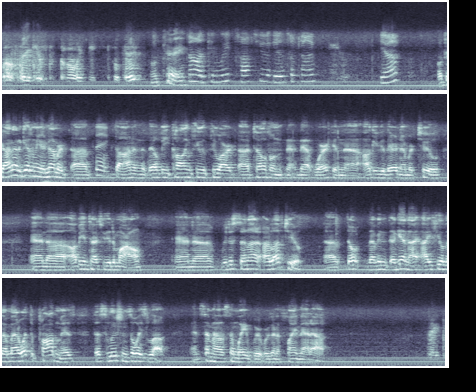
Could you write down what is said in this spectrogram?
Well, thank you for calling me, okay? Okay. Don, can we talk to you again sometime? Yeah? Okay, I'm going to give them your number, uh, Thanks. Don, and they'll be calling through through our uh, telephone net- network, and uh, I'll give you their number too, and uh, I'll be in touch with you tomorrow, and uh, we just send our, our love to you. Uh, don't I mean again? I, I feel no matter what the problem is, the solution is always love, and somehow, some way, we're, we're going to find that out. Thank you.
